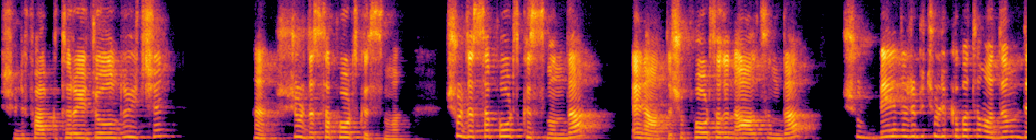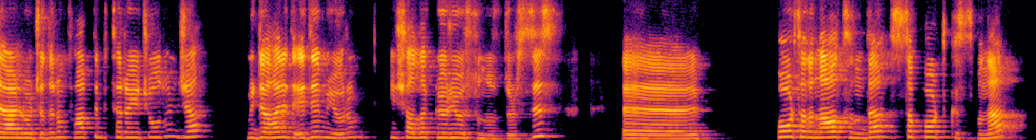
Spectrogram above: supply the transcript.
Şimdi farklı tarayıcı olduğu için heh, şurada support kısmı. Şurada support kısmında en altta şu portalın altında şu banner'ı bir türlü kapatamadım değerli hocalarım. Farklı bir tarayıcı olunca müdahale de edemiyorum. İnşallah görüyorsunuzdur siz. Ee, portalın altında support kısmına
